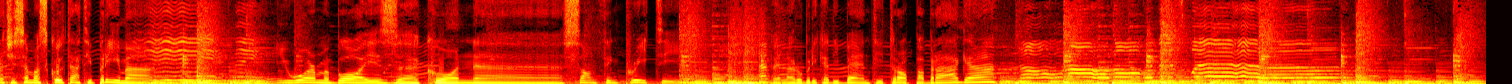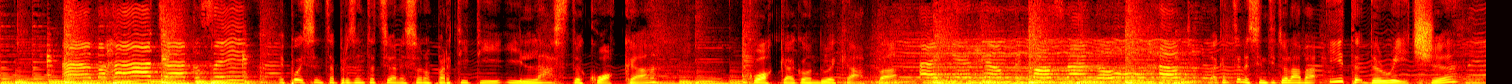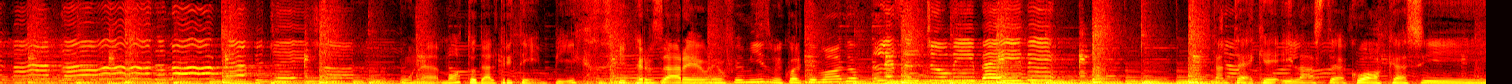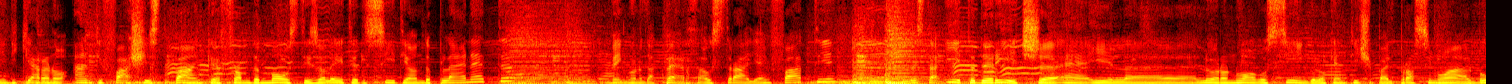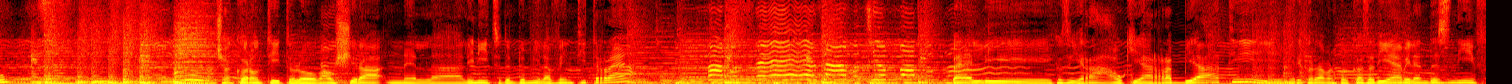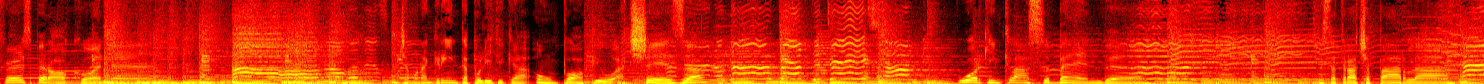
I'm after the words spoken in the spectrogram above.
Allora ci siamo ascoltati prima i Warm Boys con uh, Something Pretty per la rubrica di Benti Troppa Braga. E poi senza presentazione sono partiti i Last Cuocca, Cuocca con 2K. La canzone si intitolava Eat the Rich. Motto d'altri tempi, così per usare un eufemismo in qualche modo. Tant'è che i Last Quok si dichiarano anti-fascist punk from the most isolated city on the planet vengono da Perth, Australia infatti. Questa Hit the Rich è il eh, loro nuovo singolo che anticipa il prossimo album. C'è ancora un titolo, ma uscirà all'inizio del 2023. Belli così rauchi, arrabbiati, mi ricordavano qualcosa di Emily and the Sniffers, però con eh, diciamo una grinta politica un po' più accesa. Working Class Band. Questa traccia parla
